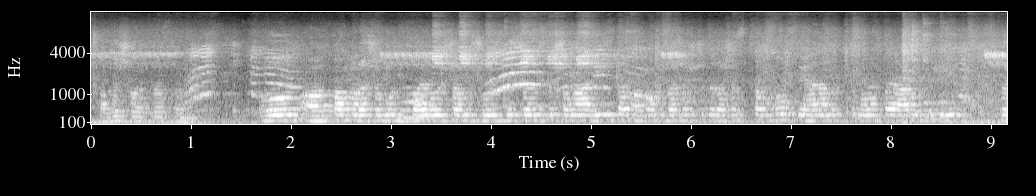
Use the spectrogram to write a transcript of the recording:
শত সহস্রম ওম অপম রসমুদ্ভয় সম সূর্যচন্দ্র সমাহিতম অপম বশস্ত রসস্তম্ভ বিহারামৃত তো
